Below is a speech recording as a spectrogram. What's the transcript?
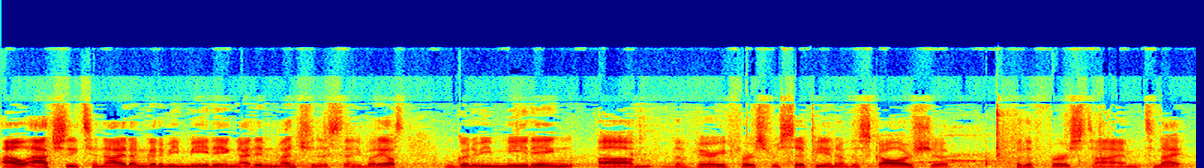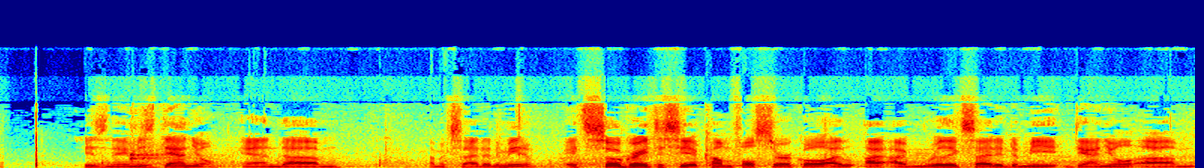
I'll actually tonight I'm going to be meeting. I didn't mention this to anybody else. I'm going to be meeting um, the very first recipient of the scholarship for the first time tonight. His name is Daniel, and um, I'm excited to meet him. It's so great to see it come full circle. I, am really excited to meet Daniel, um,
